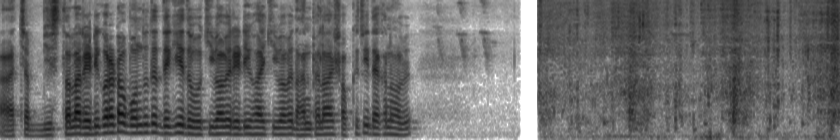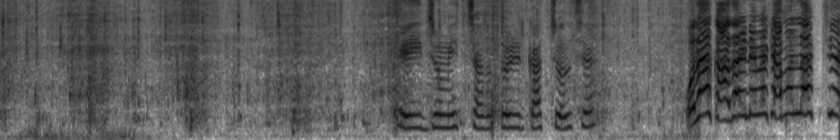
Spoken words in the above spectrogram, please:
আচ্ছা বীজতলা রেডি করাটাও বন্ধুদের দেখিয়ে দেবো কীভাবে রেডি হয় কীভাবে ধান ফেলা হয় সব কিছুই দেখানো হবে। এই জমির চাদর তৈরির কাজ চলছে। ওরা কাদায় নেমে কেমন লাগছে?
